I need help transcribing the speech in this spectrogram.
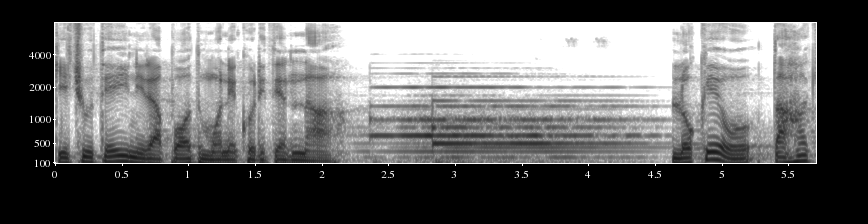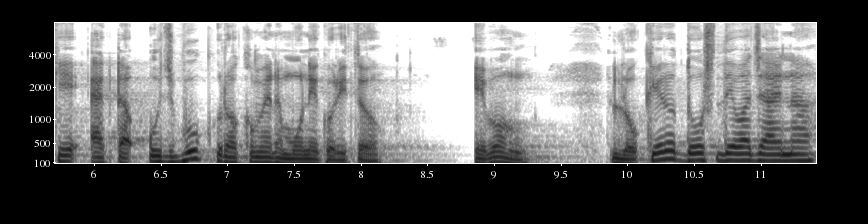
কিছুতেই নিরাপদ মনে করিতেন না। লোকেও তাহাকে একটা উজবুক রকমের মনে করিত এবং লোকেরও দোষ দেওয়া যায় না।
